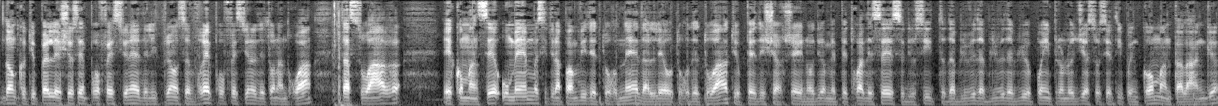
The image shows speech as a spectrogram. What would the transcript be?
Donc tu peux aller chez un professionnel de l'hypnose, vrai professionnel de ton endroit, t'asseoir et commencer, ou même si tu n'as pas envie de tourner, d'aller autour de toi, tu peux décharger un audio MP3 DCS du site www.hypnologieassociative.com en ta langue,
